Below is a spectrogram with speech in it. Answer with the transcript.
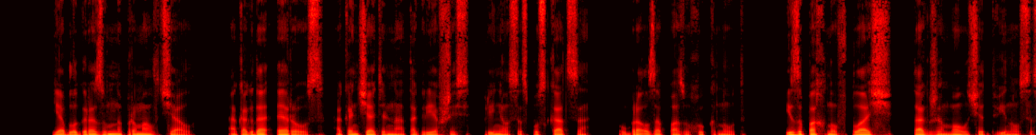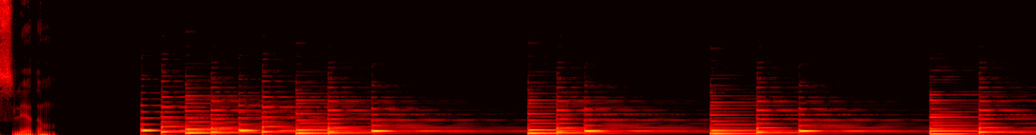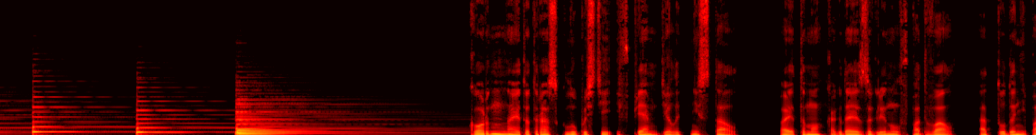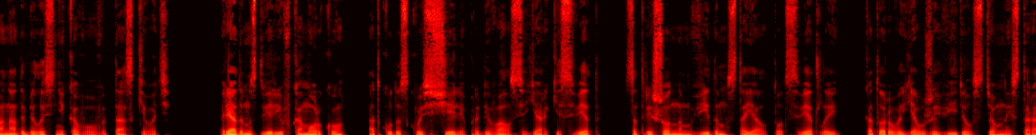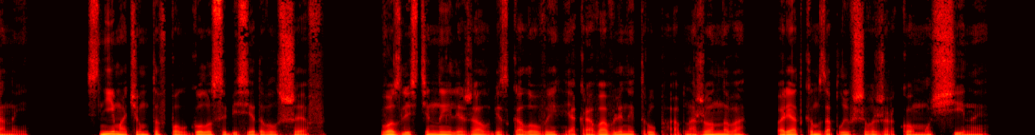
Я благоразумно промолчал. А когда Эроус, окончательно отогревшись, принялся спускаться, убрал за пазуху кнут и, запахнув плащ, также молча двинулся следом. Корн на этот раз глупости и впрямь делать не стал. Поэтому, когда я заглянул в подвал, оттуда не понадобилось никого вытаскивать. Рядом с дверью в коморку, откуда сквозь щели пробивался яркий свет, с отрешенным видом стоял тот светлый, которого я уже видел с темной стороны. С ним о чем-то в полголоса беседовал шеф. Возле стены лежал безголовый и окровавленный труп обнаженного, порядком заплывшего жирком мужчины.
